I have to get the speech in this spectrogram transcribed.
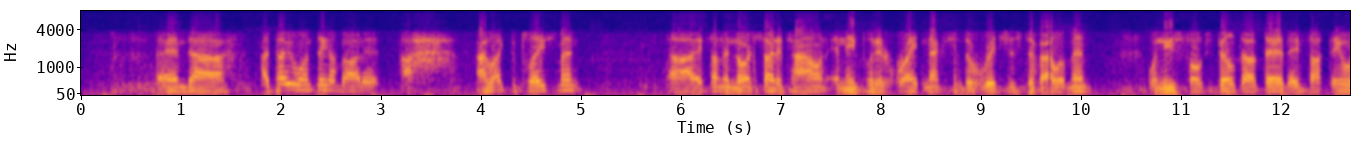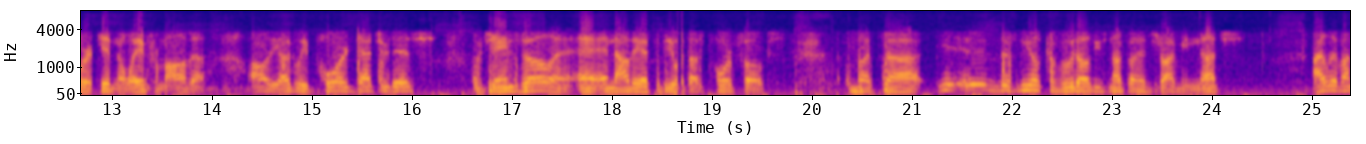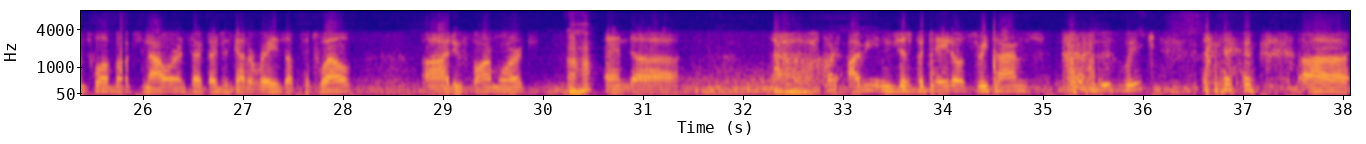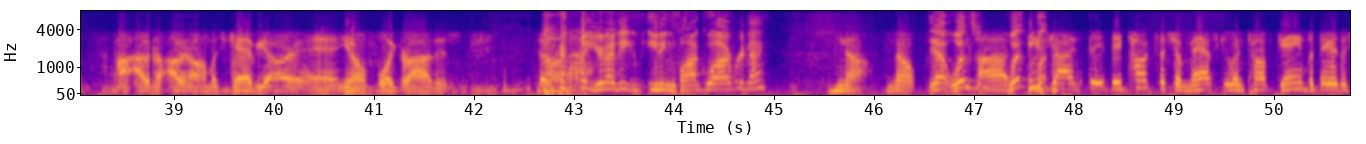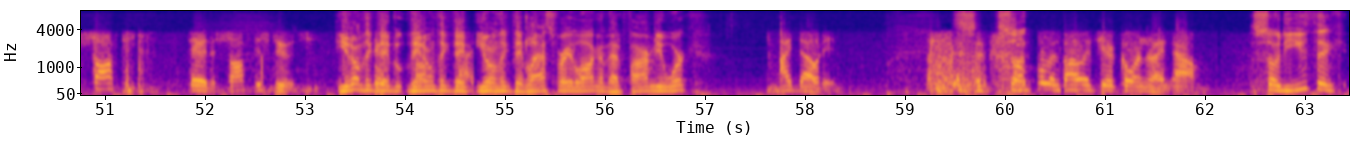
and uh, I tell you one thing about it. Ah, I like the placement. Uh, it's on the north side of town, and they put it right next to the richest development. When these folks built out there, they thought they were getting away from all the all the ugly poor detritus of Janesville, and, and now they have to deal with us poor folks. But uh, this Neil Cavuto, these knuckleheads drive me nuts. I live on 12 bucks an hour. In fact, I just got a raise up to 12. Uh, I do farm work, Uh-huh. and uh, I've eaten just potatoes three times this week. uh, I, I don't know. I don't know how much caviar and you know foie gras is. Uh, You're not eating, eating foie gras every night? No, no. Yeah, when's, Uh, when, these when- guys, they, they talk such a masculine, tough game, but they're the softest. They're the softest dudes. you don't think they They're they don't think they? You don't think they'd last very long on that farm you work? I doubt it. So I'm pulling volunteer corn right now. So do you think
